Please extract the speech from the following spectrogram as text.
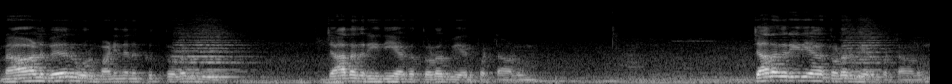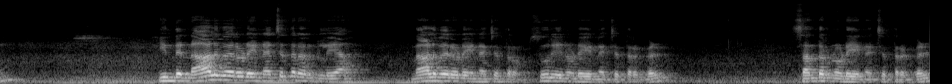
நாலு பேர் ஒரு மனிதனுக்கு தொடர்பு ஜாதக ரீதியாக தொடர்பு ஏற்பட்டாலும் ஜாதக ரீதியாக தொடர்பு ஏற்பட்டாலும் இந்த நாலு பேருடைய நட்சத்திரம் இருக்கு இல்லையா? நாலு பேருடைய நட்சத்திரம் சூரியனுடைய நட்சத்திரங்கள் சந்திரனுடைய நட்சத்திரங்கள்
